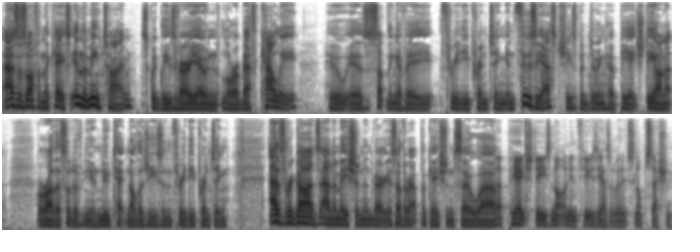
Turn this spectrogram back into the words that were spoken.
As is often the case, in the meantime, Skwigly's very own Laura Beth Cowley, who is something of a 3D printing enthusiast, she's been doing her PhD on it, or rather, sort of you know, new technologies in 3D printing as regards animation and various other applications. So, uh, a PhD is not an enthusiasm, it's an obsession.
